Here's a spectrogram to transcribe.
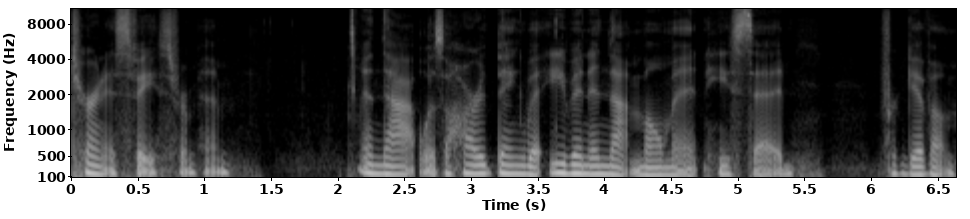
turn his face from him. And that was a hard thing, but even in that moment, he said, "Forgive him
